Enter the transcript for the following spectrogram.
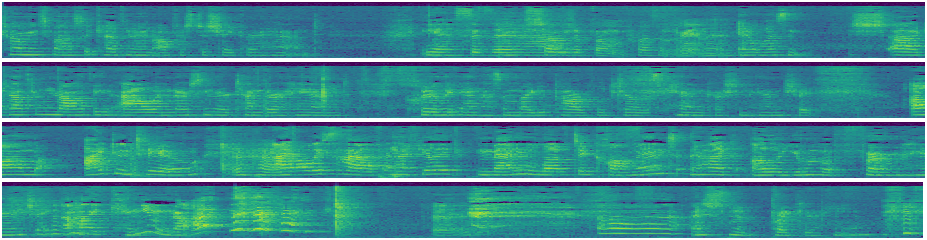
charming smiles at Catherine and offers to shake her hand. Yeah, so the Yeah. shoulder bump wasn't written in. It wasn't. Uh, Catherine mouthing "ow" and nursing her tender hand. Clearly, Anne has a mighty powerful, jealous hand-crushing handshake. Um, I do too. Uh-huh. I always have, and I feel like men love to comment. They're like, "Oh, you have a firm handshake." I'm like, "Can you not?" Uh, Uh, I just want to break your hand. I'm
